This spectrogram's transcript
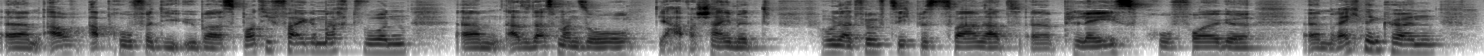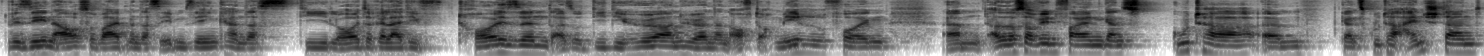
ähm, Abrufe, die über Spotify gemacht wurden. Ähm, also dass man so, ja, wahrscheinlich mit 150 bis 200 äh, Plays pro Folge ähm, rechnen können wir sehen auch, soweit man das eben sehen kann, dass die Leute relativ treu sind. Also die, die hören, hören dann oft auch mehrere Folgen. Ähm, also das ist auf jeden Fall ein ganz guter, ähm, ganz guter Einstand.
